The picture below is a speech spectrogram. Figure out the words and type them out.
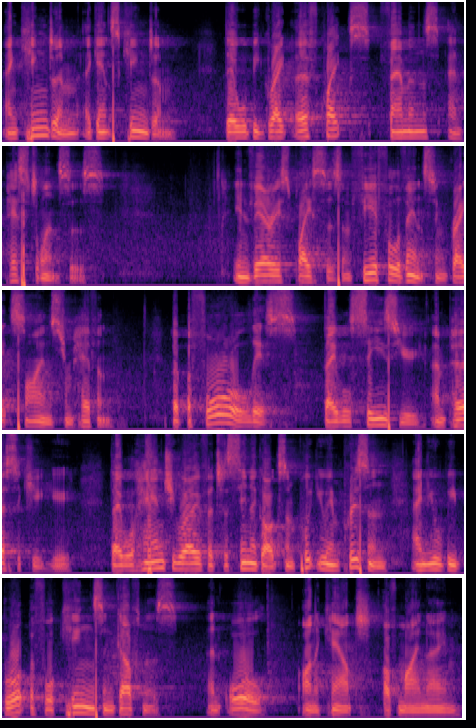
and kingdom against kingdom. There will be great earthquakes, famines, and pestilences in various places, and fearful events and great signs from heaven. But before all this, they will seize you and persecute you. They will hand you over to synagogues and put you in prison, and you will be brought before kings and governors, and all on account of my name.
